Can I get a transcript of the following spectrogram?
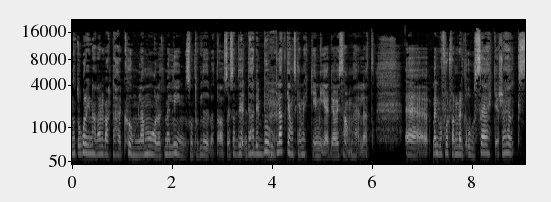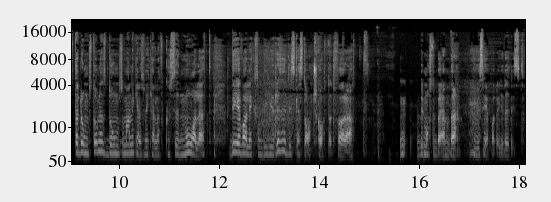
något år innan hade det varit det här Kumla-målet med Linn som tog livet av sig. Så det, det hade bubblat ganska mycket i media och i samhället. Eh, men det var fortfarande väldigt osäkert. Så Högsta domstolens dom som Annika som vi kallar för kusinmålet. Det var liksom det juridiska startskottet för att vi måste börja ändra hur vi ser på det juridiskt.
